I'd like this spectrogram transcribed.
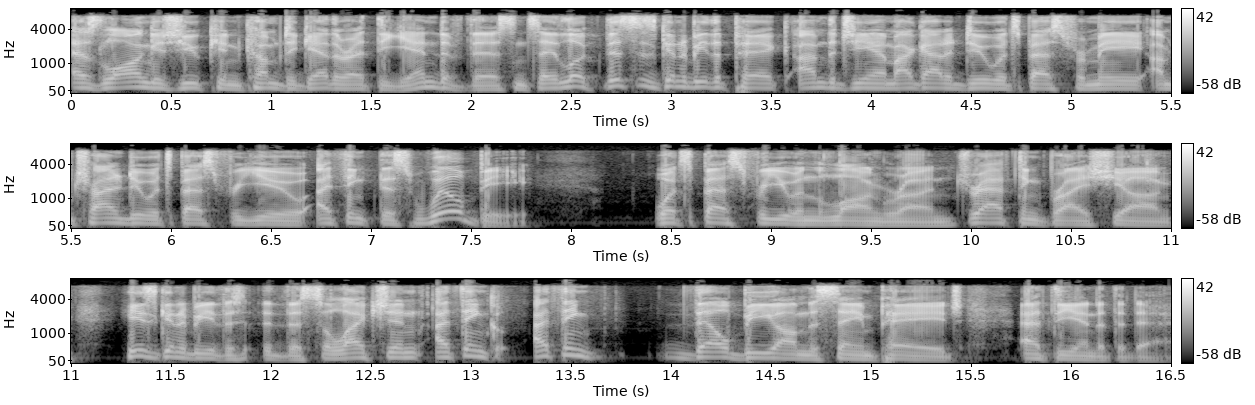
as long as you can come together at the end of this and say, look, this is going to be the pick. I'm the GM. I got to do what's best for me. I'm trying to do what's best for you. I think this will be what's best for you in the long run. Drafting Bryce Young, he's going to be the the selection. I think I think they'll be on the same page at the end of the day.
